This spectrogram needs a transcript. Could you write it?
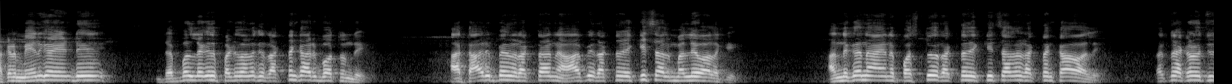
అక్కడ మెయిన్గా ఏంటి? దెబ్బలు దగ్గర పడి వాళ్ళకి రక్తం కారిపోతుంది. ఆ కారిపోయిన రక్తాన్ని ఆపి రక్తం ఎక్కించాలి మళ్ళీ వాళ్ళకి. అందుకని ఆయన ఫస్ట్ రక్తం ఎక్కించాలని రక్తం కావాలి. రక్తం ఎక్కడ వచ్చి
